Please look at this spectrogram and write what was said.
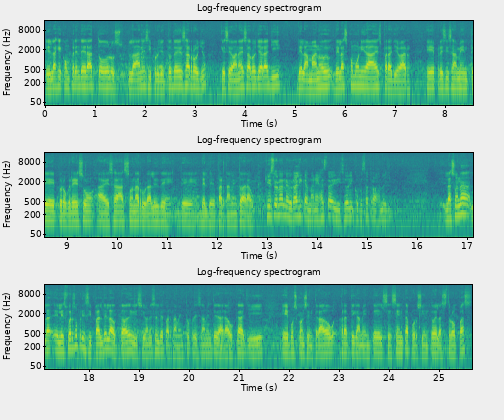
es la que comprenderá todos los planes y proyectos de desarrollo que se van a desarrollar allí de la mano de las comunidades para llevar eh, precisamente progreso a esas zonas rurales del departamento de Arauca. ¿Qué zonas neurálgicas maneja esta división y cómo está trabajando allí? La zona, el esfuerzo principal de la octava división es el departamento precisamente de Arauca. Allí hemos concentrado prácticamente el 60% de las tropas.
